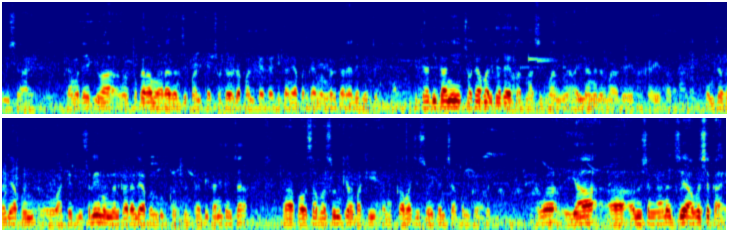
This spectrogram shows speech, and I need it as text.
विषय आहे त्यामध्ये किंवा तुकाराम महाराजांची पालख्या छोट्या छोट्या पालख्या त्या ठिकाणी आपण काय मंगल कार्यालय घेतोय. की त्या ठिकाणी छोट्या पालख्या ज्या येतात नाशिक मार्गे अहिल्यानगर मार्गे काय येतात त्यांच्यासाठी आपण वाटेतली सगळी मंगल कार्यालय आपण बुक करतो त्या ठिकाणी त्यांच्या पावसापासून किंवा बाकी मुक्कामाची सोय त्यांची आपण करतो त्यामुळं या अनुषंगानं जे आवश्यक आहे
